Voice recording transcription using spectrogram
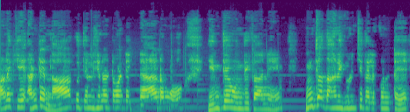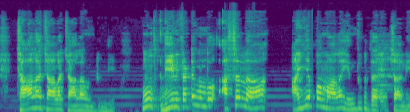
మనకి అంటే నాకు తెలిసినటువంటి జ్ఞానము ఇంతే ఉంది కానీ ఇంకా దాని గురించి తెలుసుకుంటే చాలా చాలా చాలా ఉంటుంది. దీనికంటే ముందు అసలు అయ్యప్ప మాల ఎందుకు ధరించాలి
